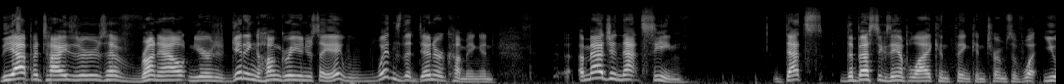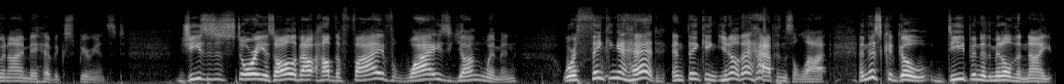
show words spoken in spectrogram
the appetizers have run out, and you're getting hungry, and you're saying, Hey, when's the dinner coming? And uh, imagine that scene. That's the best example I can think in terms of what you and I may have experienced. Jesus' story is all about how the five wise young women were thinking ahead and thinking, you know, that happens a lot. And this could go deep into the middle of the night.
